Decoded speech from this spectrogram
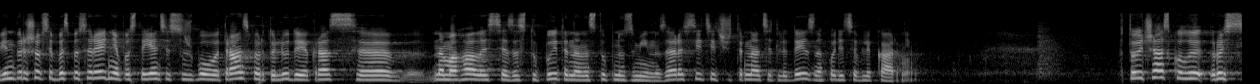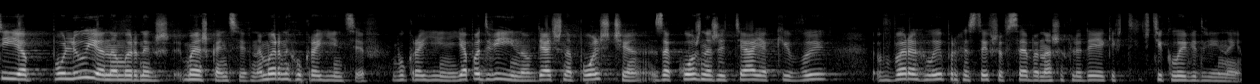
Він прийшовся безпосередньо по стоянці службового транспорту. Люди якраз е, намагалися заступити на наступну зміну. Зараз всі ці 14 людей знаходяться в лікарні. В той час, коли Росія полює на мирних мешканців, на мирних українців в Україні, я подвійно вдячна Польщі за кожне життя, яке ви вберегли, прихистивши в себе наших людей, які втікли від війни.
